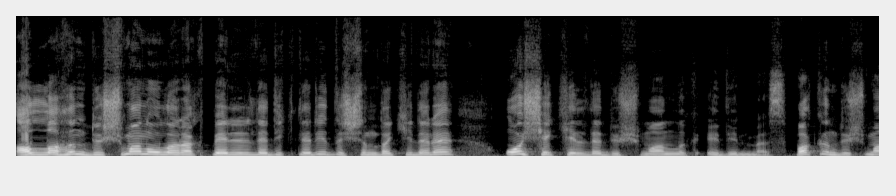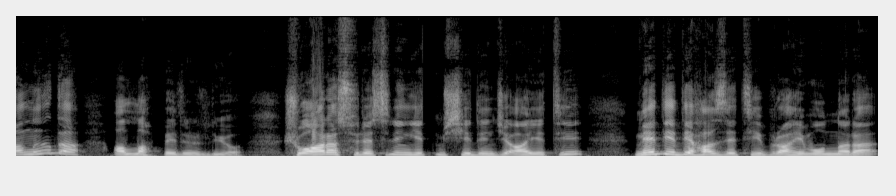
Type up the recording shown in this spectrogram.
Allah'ın düşman olarak belirledikleri dışındakilere o şekilde düşmanlık edilmez. Bakın düşmanlığı da Allah belirliyor. Şu ara suresinin 77. ayeti ne dedi Hazreti İbrahim onlara?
